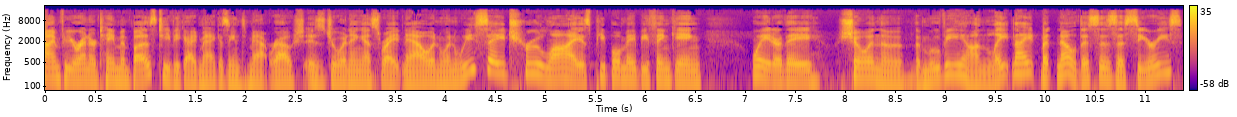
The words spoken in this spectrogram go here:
Time for your entertainment buzz. TV Guide Magazine's Matt Roush is joining us right now. And when we say true lies, people may be thinking, wait, are they showing the, the movie on late night? But no, this is a series.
